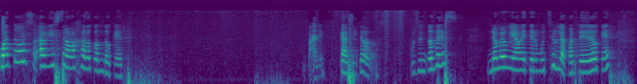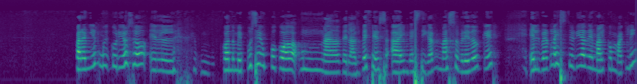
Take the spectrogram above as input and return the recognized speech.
¿Cuántos habéis trabajado con Docker? Vale, casi todos. Pues entonces no me voy a meter mucho en la parte de Docker. Para mí es muy curioso el, cuando me puse un poco una de las veces a investigar más sobre Docker, el ver la historia de Malcolm McLean,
